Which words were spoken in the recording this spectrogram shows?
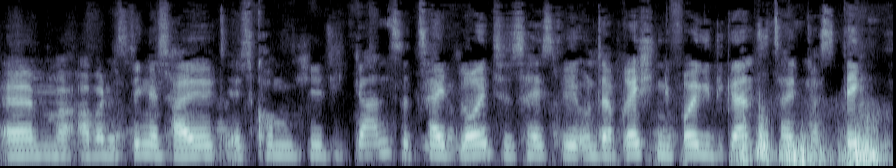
Ähm, aber das Ding ist halt, es kommen hier die ganze Zeit Leute. Das heißt, wir unterbrechen die Folge die ganze Zeit und was denken.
